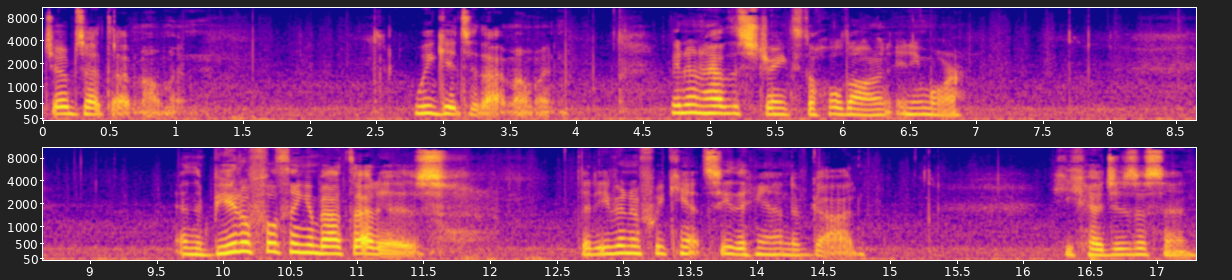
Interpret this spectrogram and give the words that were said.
Job's at that moment. We get to that moment. We don't have the strength to hold on anymore. And the beautiful thing about that is that even if we can't see the hand of God, He hedges us in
